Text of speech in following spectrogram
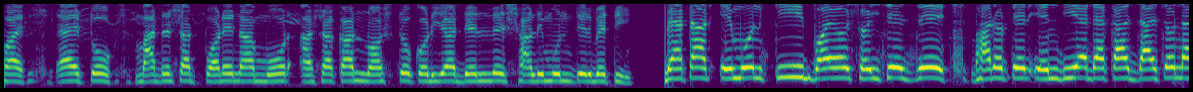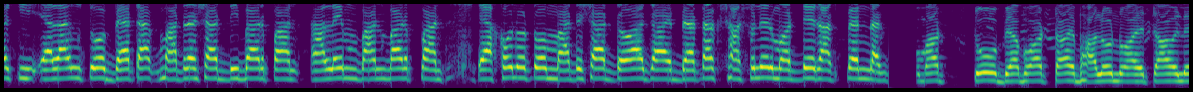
হয়। এই তো মাদ্রাসার পড়ে না, মোর আশাকার নষ্ট করিয়া ডেললে শালিমুন্দির বেটি। বেটার এমন কি বয়স হইছে যে ভারতের ইন্ডিয়া দেখা যাইছ নাকি? এলাং তো ব্যাটাক মাদ্রাসার দিবার পান, আলেম বানবার পান। এখনও তো মাদ্রাসার দেওয়া যায়, ব্যাটাক শাসনের মধ্যে রাখবেন না। তোমার তো ব্যবহারটাই ভালো নয়, তাহলে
